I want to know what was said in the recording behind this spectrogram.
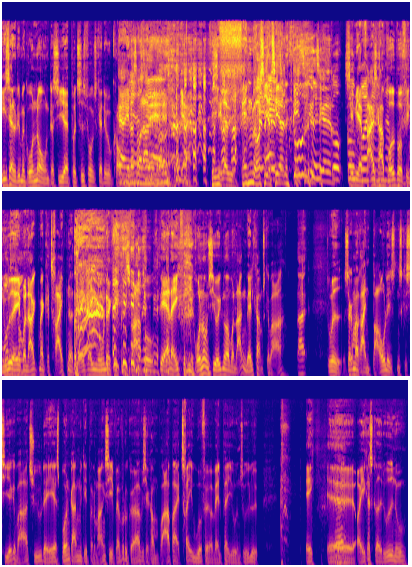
dels er det jo det med grundloven, der siger, at på et tidspunkt skal det jo komme. Ja, ellers var der aldrig ja, ja, det er. Fandme også irriterende. Selvom jeg faktisk har prøvet på at finde ud af, hvor langt man kan trække den, og der er ikke rigtig nogen, der kan give svar på. Det er der ikke, fordi grundloven siger jo ikke noget om, hvor lang en valgkamp skal vare. Nej. Du ved, så kan man regne baglæns, den skal cirka vare 20 dage. Jeg spurgte en gang min departementchef, hvad vil du gøre, hvis jeg kommer på arbejde tre uger før valgperiodens udløb? Ikke? Ja. Øh, og ikke har skrevet det ud endnu.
